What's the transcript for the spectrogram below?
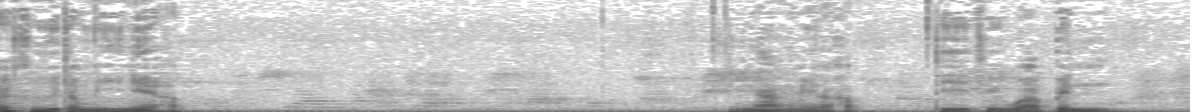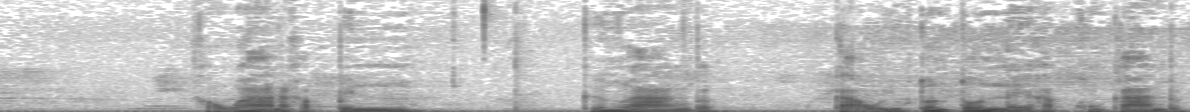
ก็คือจะมีเนี่ยครับงั่งนี่แหละครับ ที่ถือว่าเป็น เขาว่านะครับ เป็นเครื่องรางแบบเก่ายุคต้นๆเลยครับ ของการแบบ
